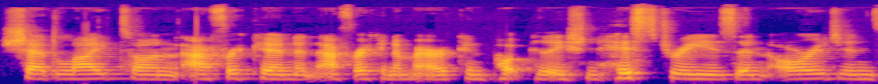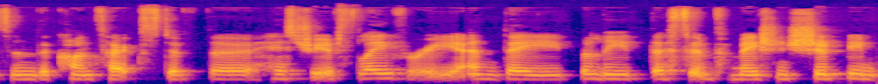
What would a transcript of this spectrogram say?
shed light on African and African American population histories and origins in the context of the history of slavery, and they believed this information should be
